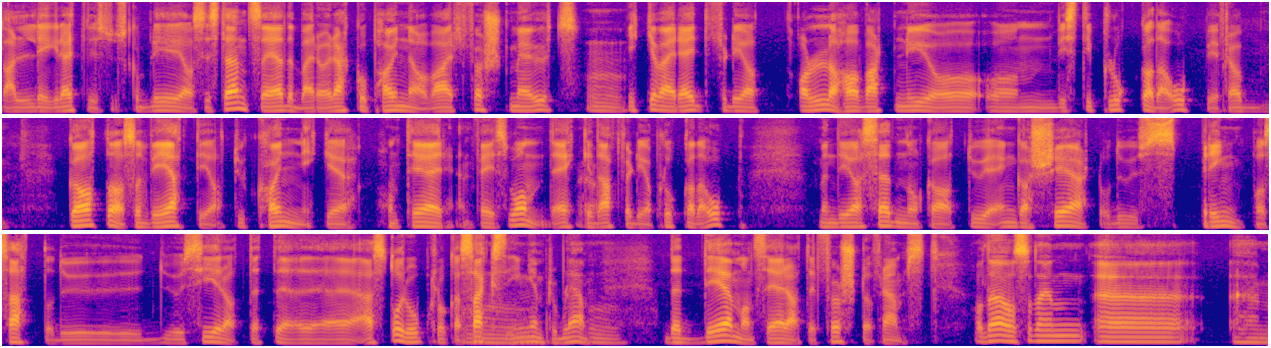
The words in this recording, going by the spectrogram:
veldig greit. Hvis du skal bli assistent, så er det bare å rekke opp handa og være først med ut. Ikke være redd, fordi at alle har vært nye, og, og hvis de plukker deg opp fra gata, så vet de at du kan ikke håndtere en Face One. Det er ikke derfor de har plukka deg opp. Men de har sett noe at du er engasjert, og du springer på sett, og du, du sier at dette Jeg står opp klokka seks, ingen problem. Det er det man ser etter, først og fremst. Og det er også den øh, øh,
